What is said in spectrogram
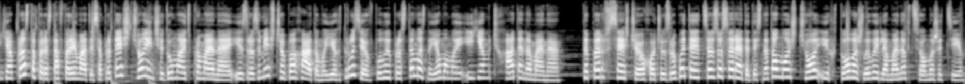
Я просто перестав перейматися про те, що інші думають про мене, і зрозумів, що багато моїх друзів були простими знайомими і їм чхати на мене. Тепер все, що я хочу зробити, це зосередитись на тому, що і хто важливий для мене в цьому житті.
